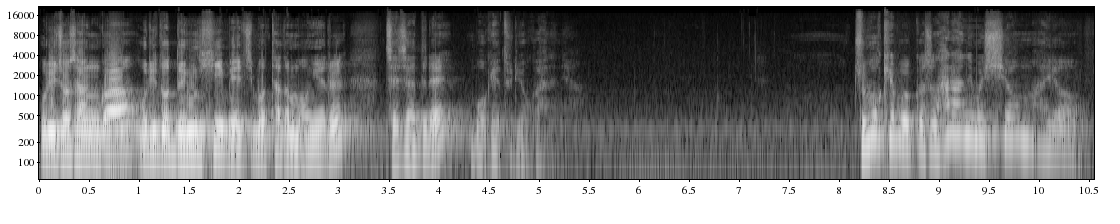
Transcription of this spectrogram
우리 조상과 우리도 능히 매지 못하던 멍에를 제자들의 목에 두려고 하느냐. 주목해 볼 것은 하나님을 시험하여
